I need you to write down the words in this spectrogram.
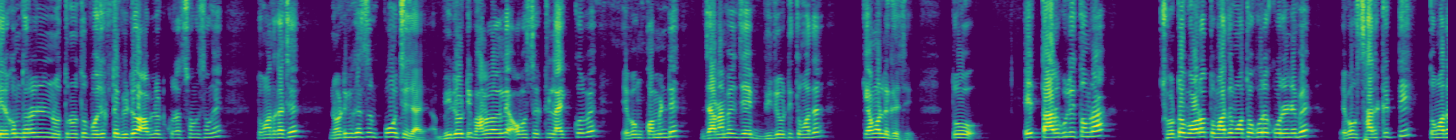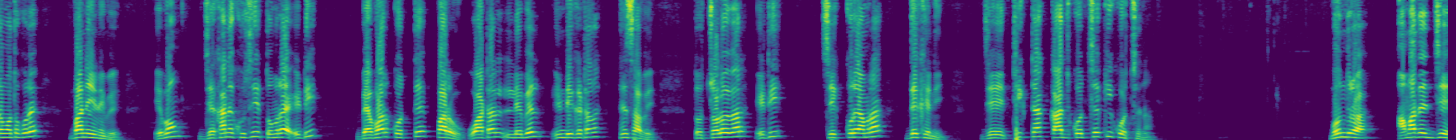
এরকম ধরনের নতুন নতুন প্রজেক্টে ভিডিও আপলোড করার সঙ্গে সঙ্গে তোমার কাছে নোটিফিকেশন পৌঁছে যায়। ভিডিওটি ভালো লাগলে অবশ্যই একটি লাইক করবে এবং কমেন্টে জানাবে যে ভিডিওটি তোমাদের কেমন লেগেছে। তো এই তারগুলি তোমরা ছোট বড় তোমাদের মতো করে করে নেবে এবং সার্কিটটি তোমাদের মতো করে বানিয়ে নেবে এবং যেখানে খুশি তোমরা এটি ব্যবহার করতে পারো ওয়াটার লেভেল ইন্ডিকেটর হিসাবে। তো চলো এবার এটি চেক করে আমরা দেখে নিই যে ঠিকঠাক কাজ করছে কি করছে না। বন্ধুরা, আমাদের যে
